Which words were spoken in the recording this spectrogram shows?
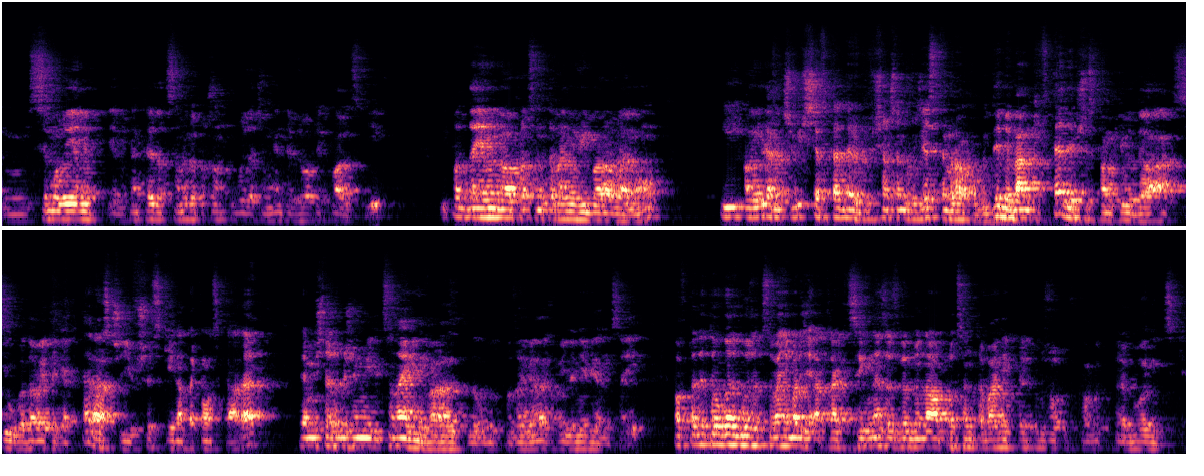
mm, symulujemy, jakby ten kredyt od samego początku był zaciągnięty w złotych polskich i poddajemy go oprocentowaniu wiborowemu. I o ile rzeczywiście wtedy, w 2020 roku, gdyby banki wtedy przystąpiły do akcji ugodowej, tak jak teraz, czyli wszystkie na taką skalę, to ja myślę, że byśmy mieli co najmniej dwa razy tyle ugód pozawionych, o ile nie więcej. Bo wtedy te ugody były zdecydowanie bardziej atrakcyjne ze względu na oprocentowanie kredytów złotówkowych, które były niskie.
